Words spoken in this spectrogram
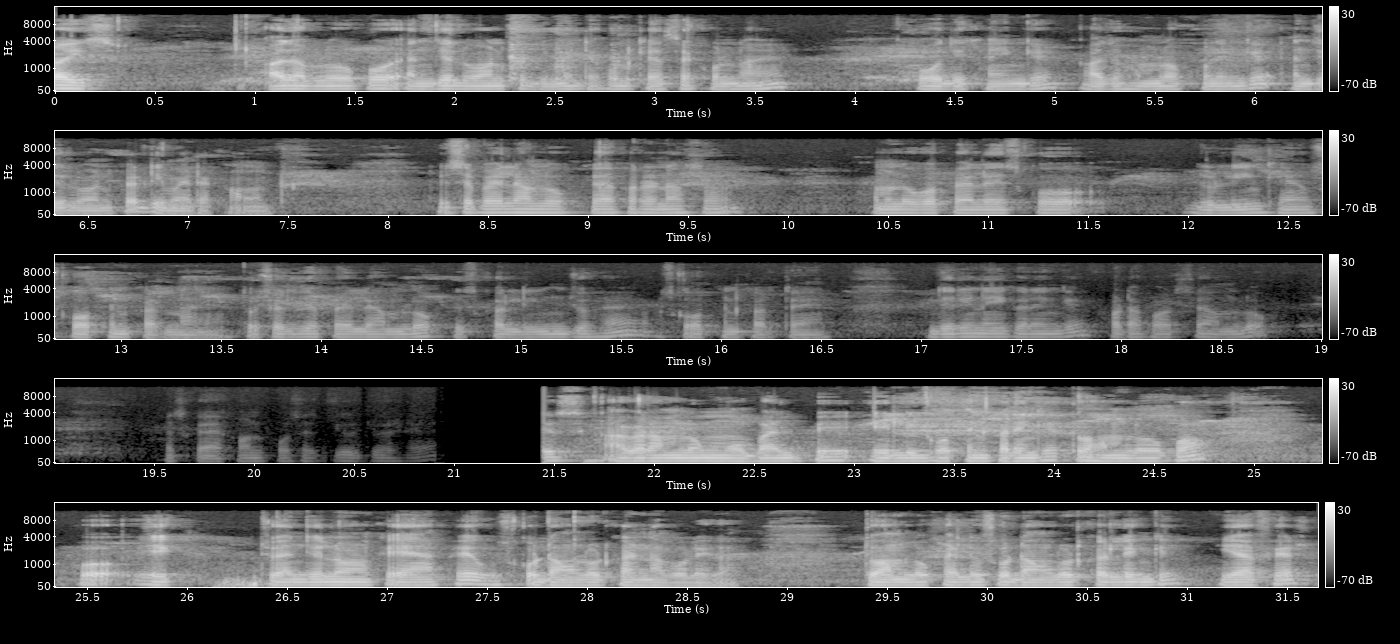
Guys आज हम लोगों को एंजल वन का डीमेट अकाउंट कैसे खोलना है, वो दिखाएँगे। आज हम लोग खोलेंगे एंजल वन का डीमेट अकाउंट इससे पहले हम लोग क्या करना सर हम लोग को पहले इसको, जो लिंक है, उसको ओपन करना है। तो चलिए पहले हम लोग इसका लिंक जो है, उसको ओपन करते हैं। देरी नहीं करेंगे, फटाफट से हम लोग इसका अकाउंट प्रोसेस जो है। अगर हम लोग मोबाइल पे ये लिंक ओपन करेंगे तो हम लोगों को एक जो एंजल वन का ऐप है, उसको डाउनलोड करना बोलेगा तो हम लोग पहले उसको डाउनलोड कर लेंगे या फिर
